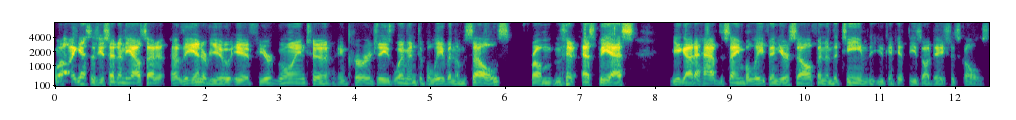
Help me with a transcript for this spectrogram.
Well, I guess as you said in the outside of the interview, if you're going to encourage these women to believe in themselves from SBS, you got to have the same belief in yourself and in the team that you can hit these audacious goals.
